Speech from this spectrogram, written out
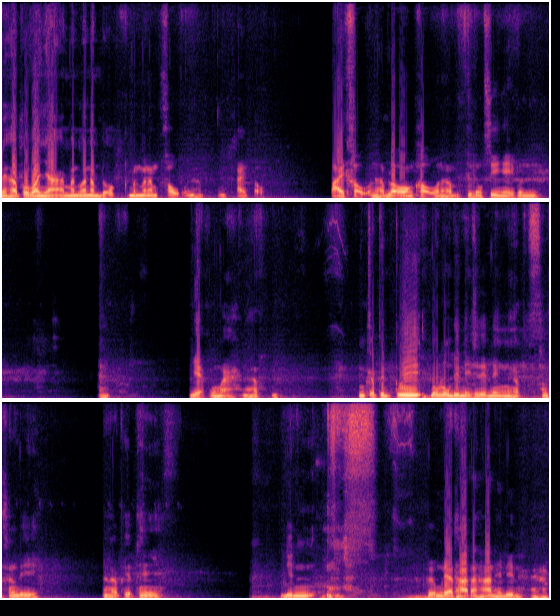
นะครับเพราะว่าหญ้ามันมาน้ำดอกมันมาน้ำเขานะครับค่ายเขาปลายเขานะครับละอองเขานะครับอยู่ตรงสีใหญ่เพิ่นแยกออกมานะครับ มันก็เป็นปุ๋ยบำรุงดินอีกชนิดหนึ่งนะครับค่อนข้างดีนะครับเฮ็ดให้ดินเพิ่มแร่ธาตุอาหารให้ดินนะครับ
